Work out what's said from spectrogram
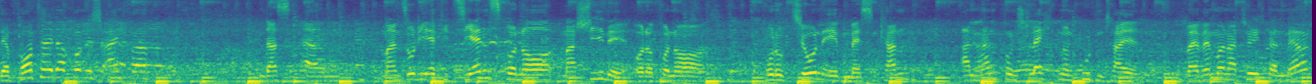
der Vorteil davon ist einfach, dass ähm, man so die Effizienz von einer Maschine oder von einer Produktion eben messen kann, anhand von schlechten und guten Teilen. Weil wenn man natürlich dann merkt,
